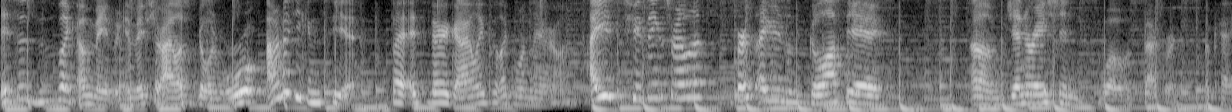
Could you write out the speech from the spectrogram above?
it's just, this is like amazing. It makes your eyelashes go like, whoa. I don't know if you can see it, but it's very good. I only put like one layer on. I use two things for my lips. First, I use this Glossier um, Generation, whoa, it's backwards, okay.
